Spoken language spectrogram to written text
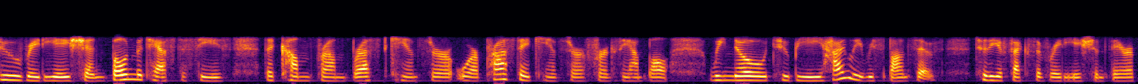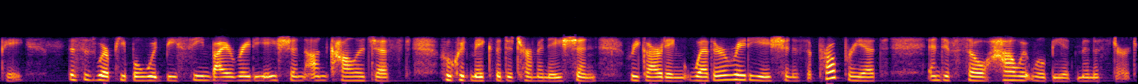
to radiation, bone metastases that come from breast cancer or prostate cancer, for example, we know to be highly responsive to the effects of radiation therapy. This is where people would be seen by a radiation oncologist who could make the determination regarding whether radiation is appropriate and if so, how it will be administered.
